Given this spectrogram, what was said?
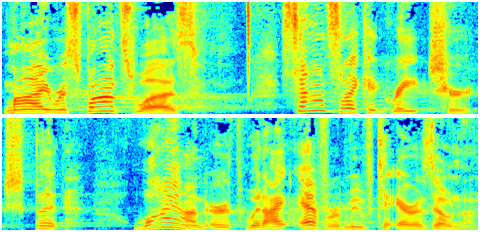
my response was Sounds like a great church, but why on earth would I ever move to Arizona?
